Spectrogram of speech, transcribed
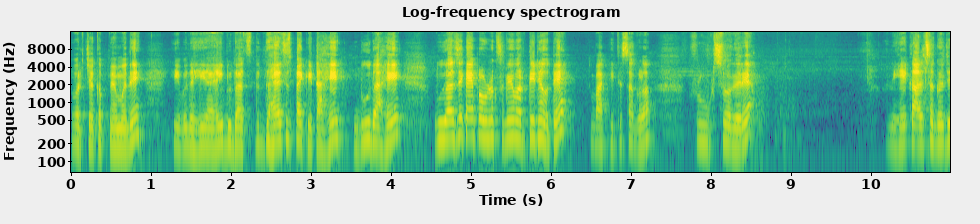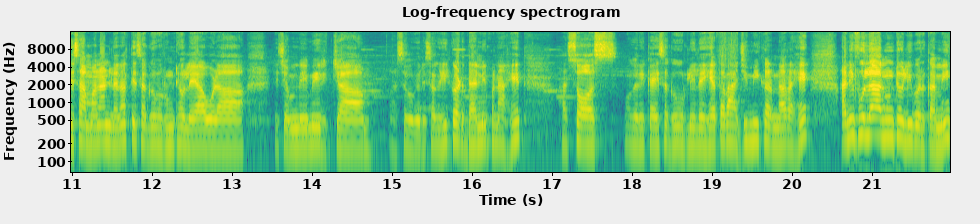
वरच्या कप्प्यामध्ये. हे दही आहे दुधाचं दह्याचंच पॅकेट आहे. दूध आहे. दुधाचे काही प्रोडक्ट सगळे वरती ठेवते. बाकीचं सगळं फ्रूट्स वगैरे. आणि हे काल सगळं जे सामान आणलं ना ते सगळं भरून ठेवलं आहे आवळा त्याच्यामध्ये मिरच्या असं वगैरे सगळी. कडधान्य पण आहेत. हा सॉस वगैरे काही सगळं उरलेलं आहे. हे आता भाजी मी करणार आहे. आणि फुलं आणून ठेवली बरं का मी.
